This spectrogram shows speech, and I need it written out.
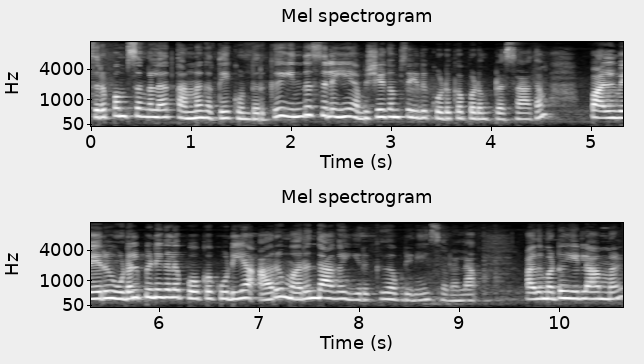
சிறப்பம்சங்களை தன்னகத்தை கொண்டிருக்கு. இந்த சிலையை அபிஷேகம் செய்து கொடுக்கப்படும் பிரசாதம் பல்வேறு உடல் பிணிகளை போக்கக்கூடிய அருமருந்தாக இருக்குது அப்படின்னே சொல்லலாம். அது மட்டும் இல்லாமல்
